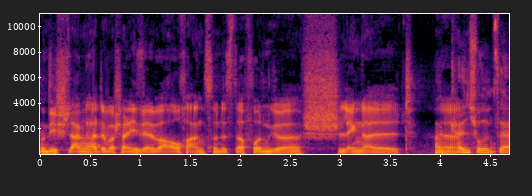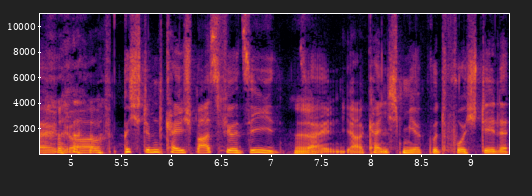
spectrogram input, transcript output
und die Schlange hatte wahrscheinlich selber auch Angst und ist davon geschlängelt. Ja. Kann schon sein, ja. Bestimmt kein Spaß für sie sein, ja, kann ich mir gut vorstellen.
